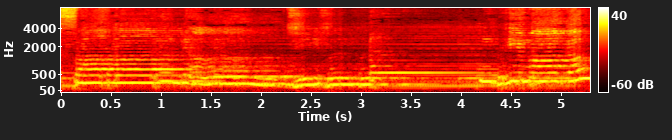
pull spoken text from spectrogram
साकारण्या जीवन भीमा का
